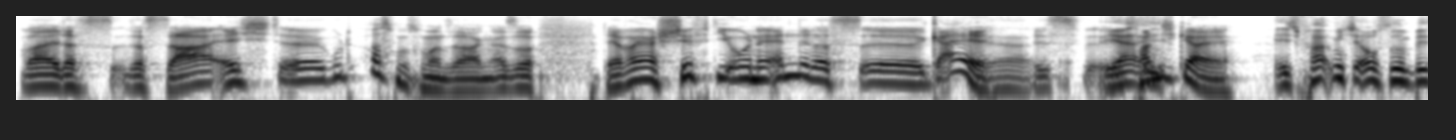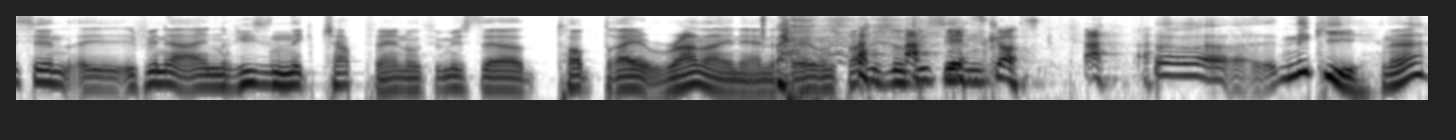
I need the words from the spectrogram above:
weil das, das sah echt äh, gut aus, muss man sagen. Also der war ja shifty ohne Ende, das äh, geil. Ja. Ist, ja, fand ich, ich geil. Ich frage mich auch so ein bisschen, äh, ich bin ja ein riesen Nick Chubb-Fan und für mich ist der Top 3 Runner in der NFL. Und ich frage mich so ein bisschen. jetzt kommt's. äh, Nicky, ne?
